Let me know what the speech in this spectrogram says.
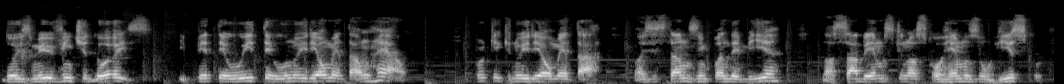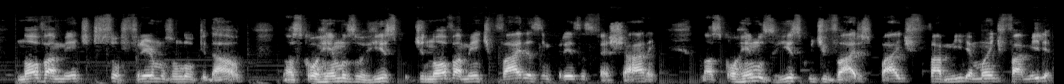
2022, IPTU e ITU não iria aumentar um real. Por que, que não iria aumentar? Nós estamos em pandemia, nós sabemos que nós corremos um risco novamente de sofrermos um lockdown, nós corremos o risco de novamente várias empresas fecharem, nós corremos risco de vários pais de família, mãe de família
